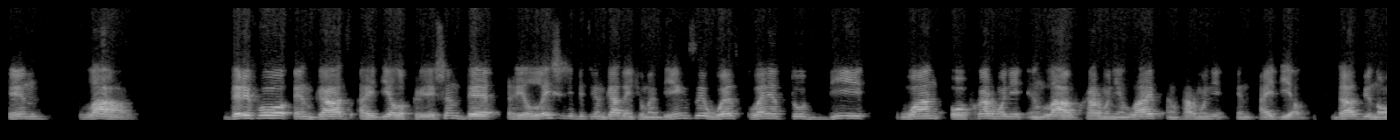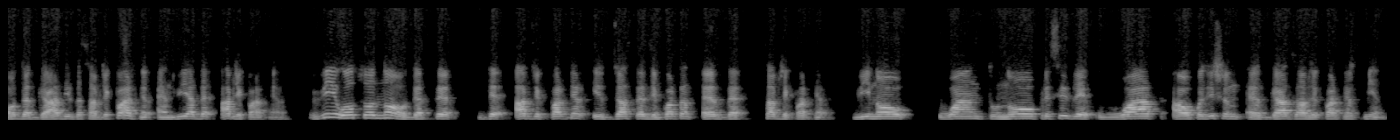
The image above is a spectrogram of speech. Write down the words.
in love. Therefore, in God's ideal of creation, the relationship between God and human beings was planned to be one of harmony in love, harmony in life, and harmony in ideal. Thus, we know that God is the subject partner and we are the object partner. We also know that the, the object partner is just as important as the subject partner. We know want to know precisely what our position as God's object partners means.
